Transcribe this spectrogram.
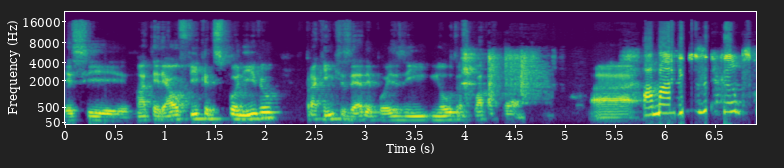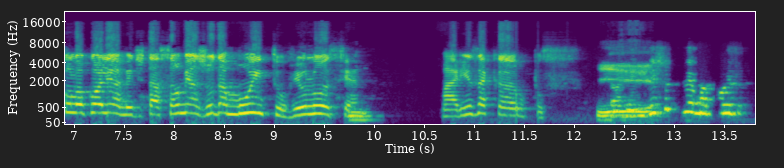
esse material fica disponível para quem quiser depois em, em outras plataformas. A Marisa Campos colocou ali, a meditação me ajuda muito, viu, Lúcia? Hum. Marisa Campos. E... Deixa eu dizer uma coisa.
